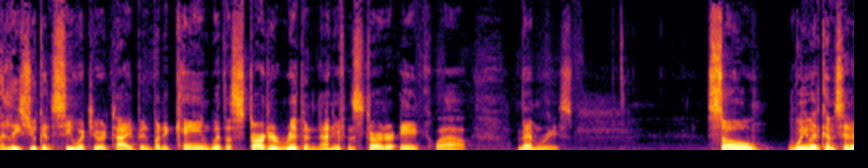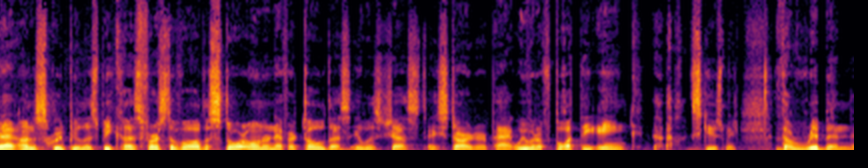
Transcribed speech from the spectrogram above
at least you can see what you're typing, but it came with a starter ribbon, not even starter ink. Wow, memories. So we would consider that unscrupulous because, first of all, the store owner never told us it was just a starter pack. We would have bought the ink, excuse me, the ribbon.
